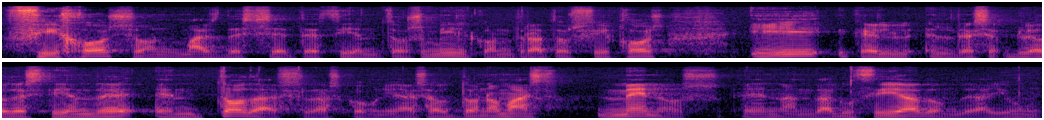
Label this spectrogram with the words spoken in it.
fijos, son más de 700.000 contratos fijos y que el, el, desempleo desciende en todas las comunidades autónomas, menos en Andalucía, donde hay un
